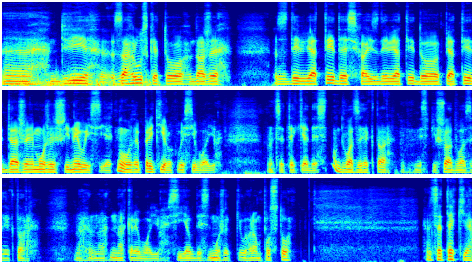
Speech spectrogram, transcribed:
е, дві загрузки, то навіть з 9 десь, хай з 9 до 5 даже можеш і не висіяти. Ну, притірок висіваю. Це таке десь ну, 20 гектар, не спіша 20 гектар на, на, накриваю. Сіяв десь, може, кілограм по 100. Це таке.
